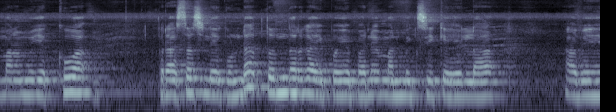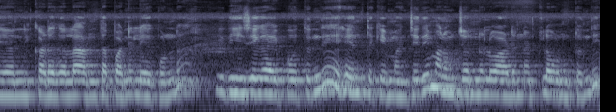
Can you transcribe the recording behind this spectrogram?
మనం ఎక్కువ ప్రాసెస్ లేకుండా తొందరగా అయిపోయే పని మన మిక్సీకి వేయాల అవి అన్ని కడగల అంత పని లేకుండా ఇది ఈజీగా అయిపోతుంది. హెల్త్కి మంచిది. మనం జొన్నలు వాడినట్లు ఉంటుంది.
